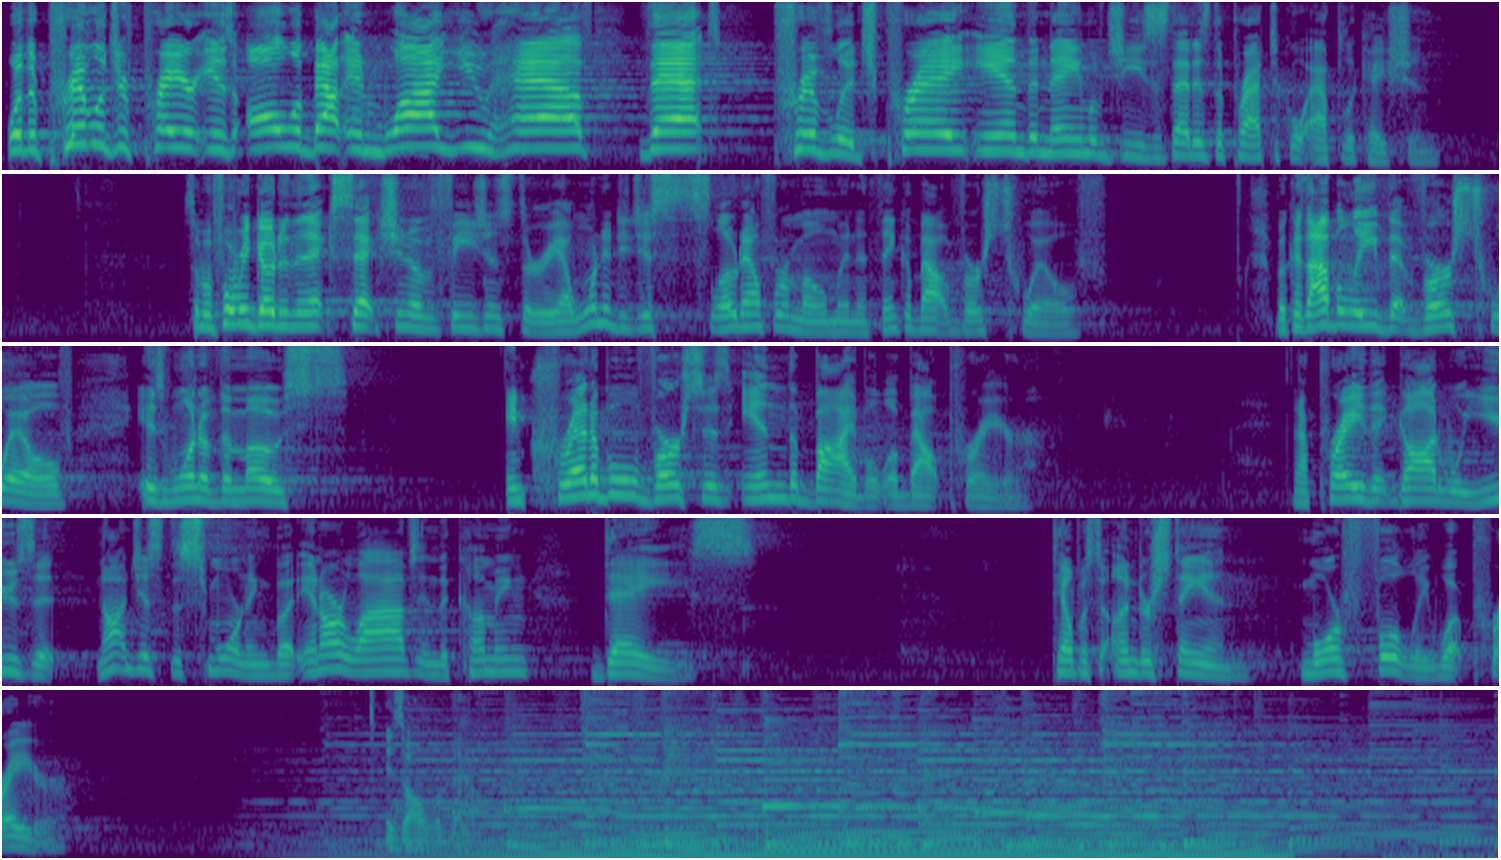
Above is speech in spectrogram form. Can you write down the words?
what the privilege of prayer is all about and why you have that privilege. Pray in the name of Jesus. That is the practical application. So, before we go to the next section of Ephesians 3, I wanted to just slow down for a moment and think about verse 12 because I believe that verse 12 is one of the most incredible verses in the Bible about prayer. And I pray that God will use it not just this morning, but in our lives in the coming days to help us to understand more fully what prayer is all about.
